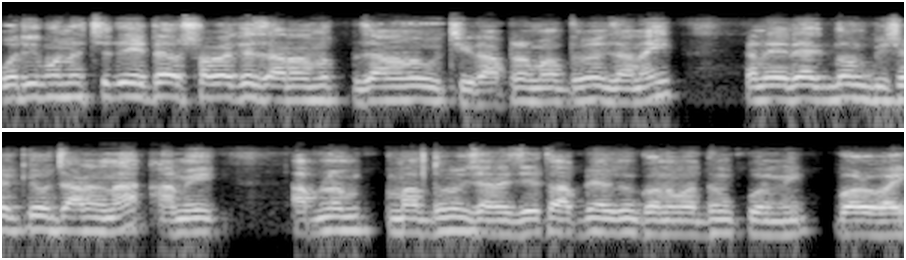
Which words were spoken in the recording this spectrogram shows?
পরিমণি হচ্ছে যে এটা সবাইকে জানানো জানানো উচিত আপনার মাধ্যমে জানাই। কারণ এটা একদম বিষয় কেউ জানে না আমি আপনার মাধ্যমে জানি যেহেতু আপনি একজন গণমাধ্যম কর্মী বড় ভাই।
